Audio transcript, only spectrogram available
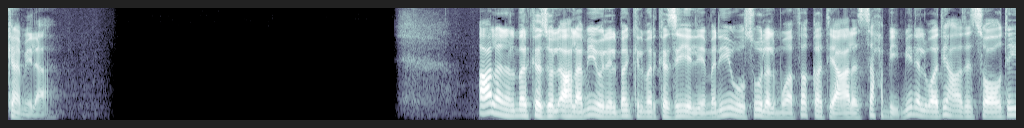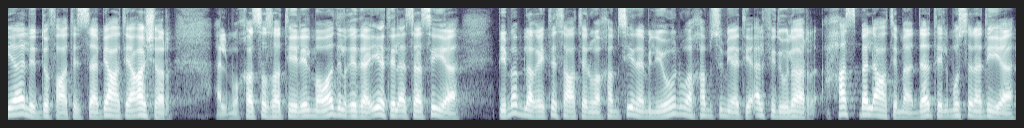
كاملة. أعلن المركز الإعلامي للبنك المركزي اليمني وصول الموافقة على السحب من الوديعة السعودية للدفعة السابعة عشر المخصصة للمواد الغذائية الأساسية بمبلغ 59 مليون و500 ألف دولار حسب الاعتمادات المستندية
